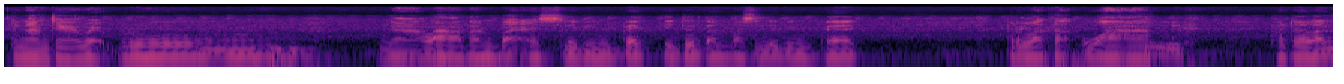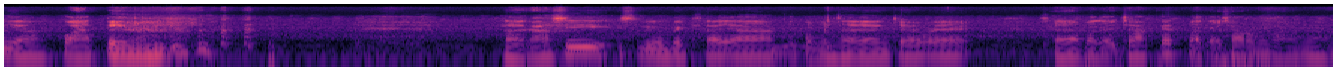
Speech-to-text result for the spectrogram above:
Dengan cewek bro ngalah tanpa sleeping bag tidur tanpa sleeping bag. Berlagak kuat. Padahal ya khawatir saya kasih sleeping bag saya ke teman saya yang cewek. Saya pakai jaket pakai sarung tangan.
